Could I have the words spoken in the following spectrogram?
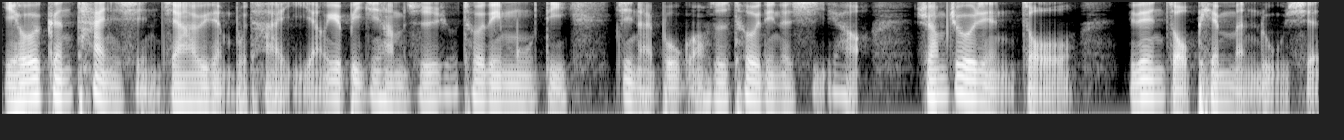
也会跟探险家有点不太一样，因为毕竟他们就是有特定目的进来博物馆，或是特定的喜好，所以他们就有点走，有点走偏门路线。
